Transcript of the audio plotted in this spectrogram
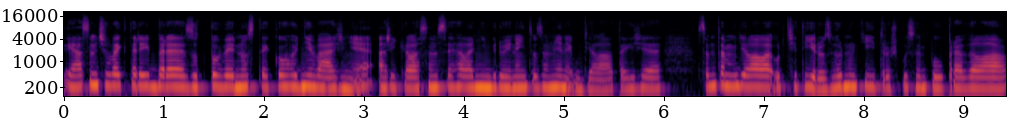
já jsem člověk, který bere zodpovědnost jako hodně vážně a říkala jsem si, hele, nikdo jiný to za mě neudělá, takže jsem tam udělala určitý rozhodnutí, trošku jsem poupravila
